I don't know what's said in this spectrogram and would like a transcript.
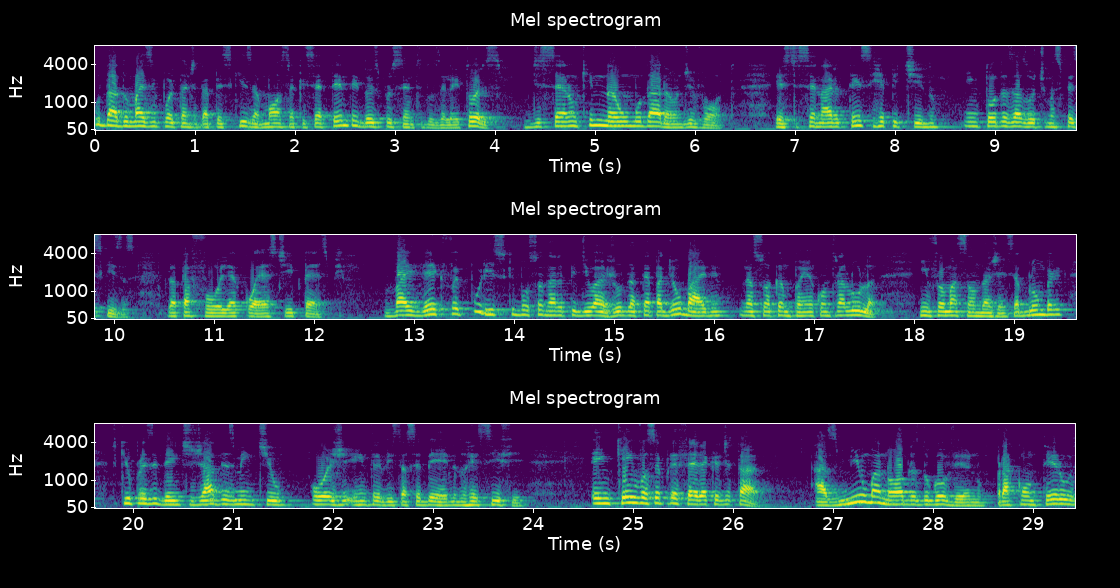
O dado mais importante da pesquisa mostra que 72% dos eleitores disseram que não mudarão de voto. Este cenário tem se repetido em todas as últimas pesquisas, Datafolha, Quest e PESP. Vai ver que foi por isso que Bolsonaro pediu ajuda até para Joe Biden na sua campanha contra Lula. Informação da agência Bloomberg de que o presidente já desmentiu hoje em entrevista à CBN do Recife. Em quem você prefere acreditar? As mil manobras do governo para conter o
